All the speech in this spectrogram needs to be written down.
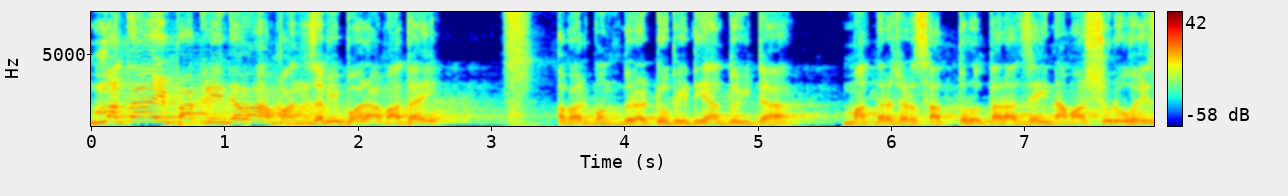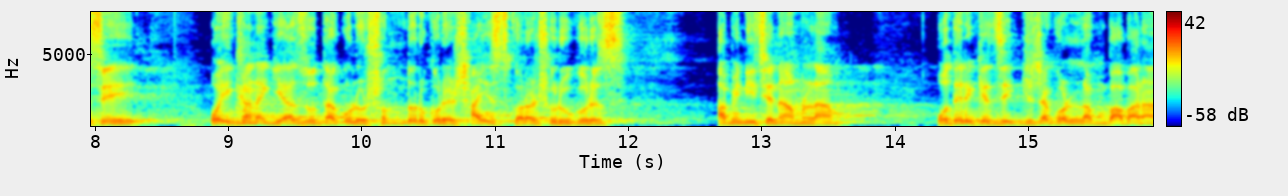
মাথায় পাকড়ি দেওয়া, পাঞ্জাবি পরা মাথায়। আবার বন্ধুরা, টুপি দিয়া দুইটা, মাদ্রাসার ছাত্র, তারা যেই নামাজ শুরু হয়েছে, ওইখানে গিয়া জুতাগুলো সুন্দর করে সাইজ করা শুরু করেছে। আমি নিচে নামলাম, ওদেরকে জিজ্ঞাসা করলাম, বাবারা,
